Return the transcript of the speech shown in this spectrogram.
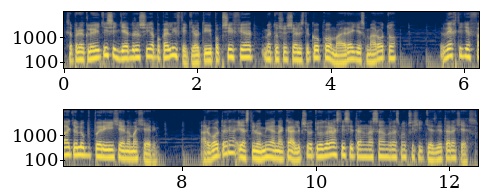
Σε προεκλογική συγκέντρωση αποκαλύφθηκε ότι η υποψήφια με το Σοσιαλιστικό Κόμμα Ρέγες Μαρότο δέχτηκε φάκελο που περιείχε ένα μαχαίρι. Αργότερα, η αστυνομία ανακάλυψε ότι ο δράστης ήταν ένας άνδρας με ψυχικές διαταραχές.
